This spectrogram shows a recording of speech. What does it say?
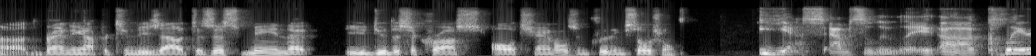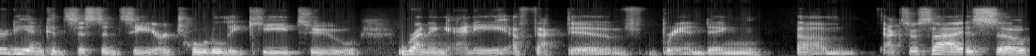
uh, the branding opportunities out. Does this mean that you do this across all channels, including social? Yes, absolutely. Uh, clarity and consistency are totally key to running any effective branding um, exercise. So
